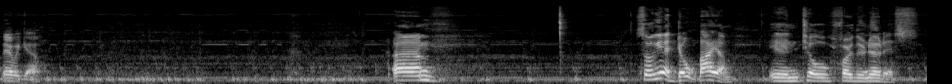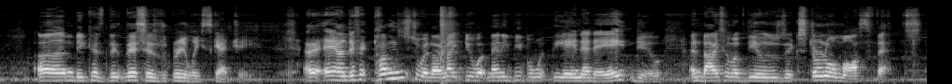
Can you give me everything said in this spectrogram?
there we go. Um, so yeah, don't buy them until further notice, um, because th this is really sketchy. Uh, and if it comes to it, I might do what many people with the ANET A8 do, and buy some of those external MOSFETs,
